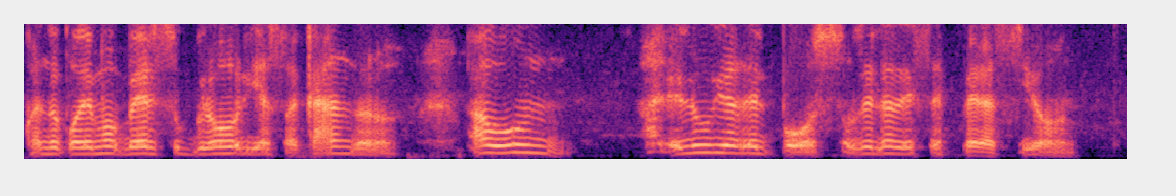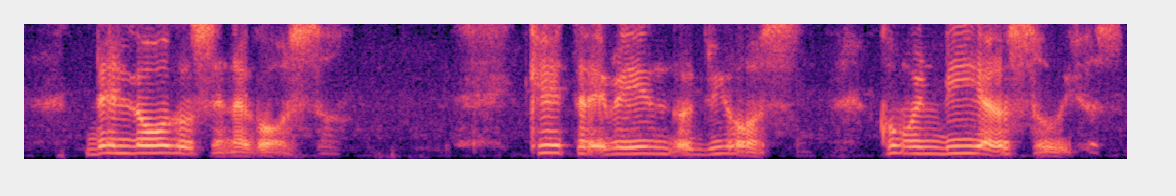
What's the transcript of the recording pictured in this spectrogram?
cuando podemos ver su gloria sacándonos aún, aleluya, del pozo de la desesperación, del lodo cenagoso. Qué tremendo Dios, cómo envía a los suyos.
